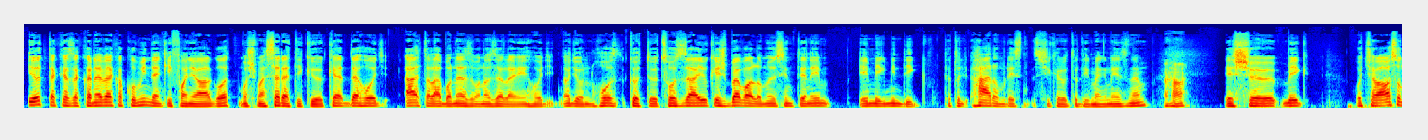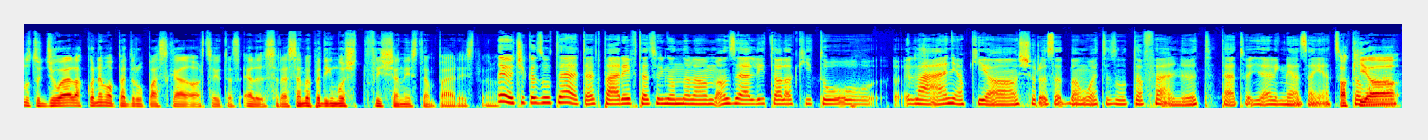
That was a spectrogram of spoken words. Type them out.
jöttek ezek a nevek, akkor mindenki fanyalgott, most már szeretik őket, de hogy általában ez van az elején, hogy nagyon hoz, kötődsz hozzájuk, és bevallom őszintén, én, én még mindig, tehát hogy három részt sikerült eddig megnéznem, Aha. és uh, még hogyha azt mondod, hogy Joel, akkor nem a Pedro Pascal arca jut az először eszembe, pedig most frissen néztem pár részt vele. De ő csak azóta eltelt pár év, tehát hogy gondolom az Ellit alakító lány, aki a sorozatban volt azóta felnőtt, tehát hogy elég nehezen játszott. Aki volna. a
